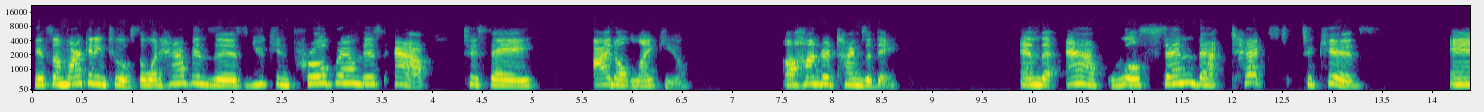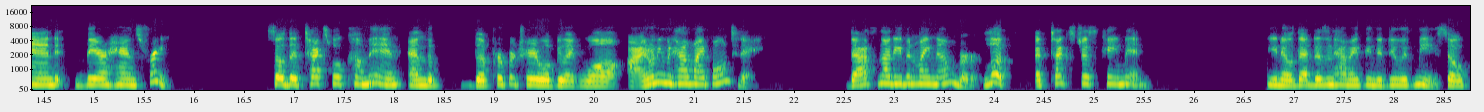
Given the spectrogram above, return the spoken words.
It's a marketing tool. So what happens is you can program this app to say, I don't like you a hundred times a day. And the app will send that text to kids and they're hands free. So the text will come in and the, the perpetrator will be like, well, I don't even have my phone today. That's not even my number. Look, a text just came in. You know, that doesn't have anything to do with me. So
